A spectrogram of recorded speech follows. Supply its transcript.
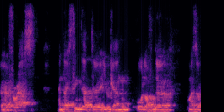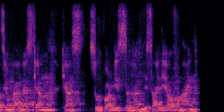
uh, for us. And I think that uh, you can, all of the consortium partners can, can support this, this idea of mine.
